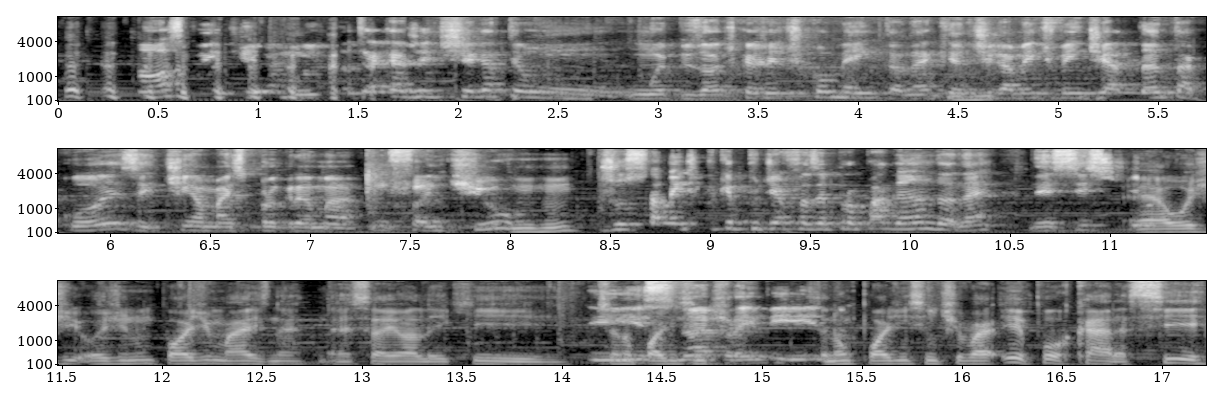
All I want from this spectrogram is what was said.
Nossa, vendia muito. Até que a gente chega a ter um, um episódio que a gente comenta, né? Que uhum. antigamente vendia tanta coisa e tinha mais programa infantil, uhum. justamente porque podia fazer propaganda, né? Nesse estilo. É, hoje, hoje não pode mais mais, né? Essa aí é a lei que você Isso, não pode incentivar. Não é você não pode incentivar. E, pô, cara, se,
